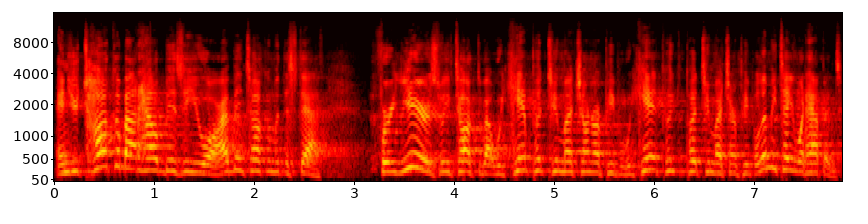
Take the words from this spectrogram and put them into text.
And you talk about how busy you are. I've been talking with the staff. For years, we've talked about we can't put too much on our people. We can't put, put too much on our people. Let me tell you what happens.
